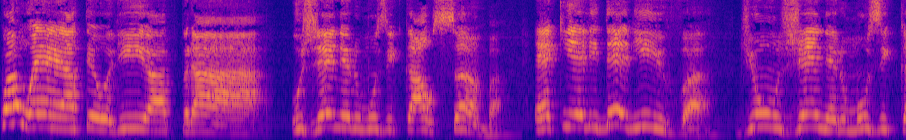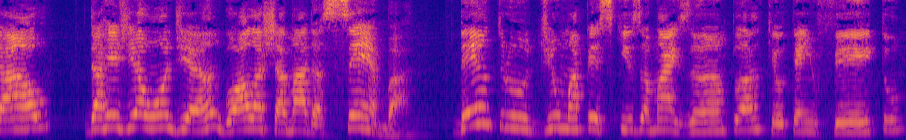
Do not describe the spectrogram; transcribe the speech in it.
Qual é a teoria para o gênero musical samba? É que ele deriva de um gênero musical da região onde é Angola chamada semba. Dentro de uma pesquisa mais ampla que eu tenho feito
